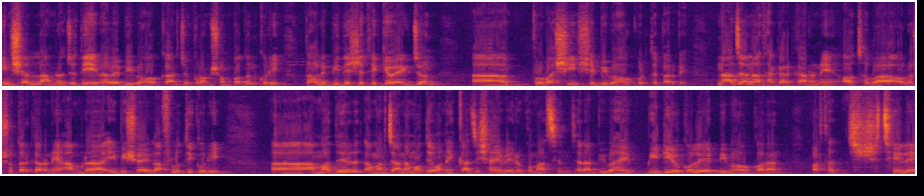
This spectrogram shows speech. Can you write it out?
ইনশাল্লাহ আমরা যদি এভাবে বিবাহ কার্যক্রম সম্পাদন করি, তাহলে বিদেশে থেকেও একজন প্রবাসী সে বিবাহ করতে পারবে। না জানা থাকার কারণে অথবা অলসতার কারণে আমরা এই বিষয়ে গাফলতি করি। আমাদের, আমার জানা মতে অনেক কাজী সাহেব এরকম আছেন যারা বিবাহে ভিডিও কলে বিবাহ করান। অর্থাৎ ছেলে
